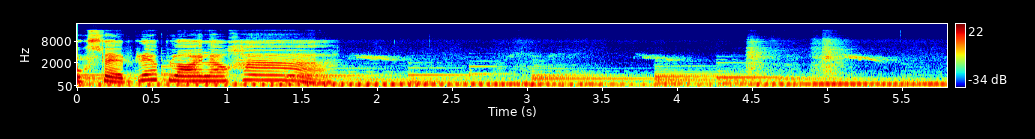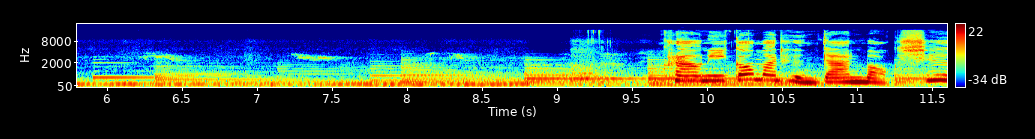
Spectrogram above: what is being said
ลูกเสร็จเรียบร้อยแล้วค่ะ คราวนี้ก็มาถึงการบอกชื่อ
